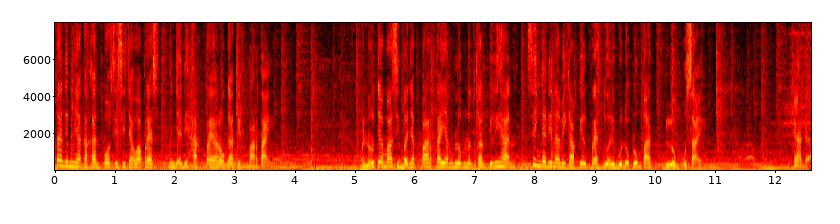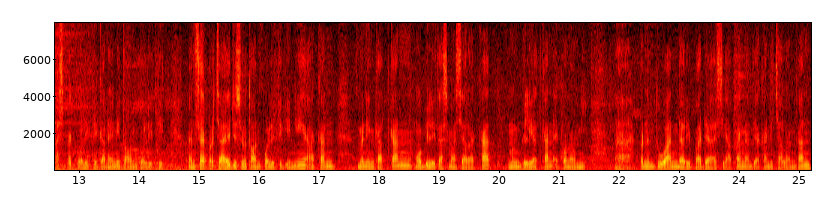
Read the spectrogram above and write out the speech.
Sandi menyatakan posisi cawapres menjadi hak prerogatif partai. Menurutnya masih banyak partai yang belum menentukan pilihan sehingga dinamika Pilpres 2024 belum usai. Ini ada aspek politik karena ini tahun politik dan saya percaya justru tahun politik ini akan meningkatkan mobilitas masyarakat, menggeliatkan ekonomi. Nah, penentuan daripada siapa yang nanti akan dicalonkan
